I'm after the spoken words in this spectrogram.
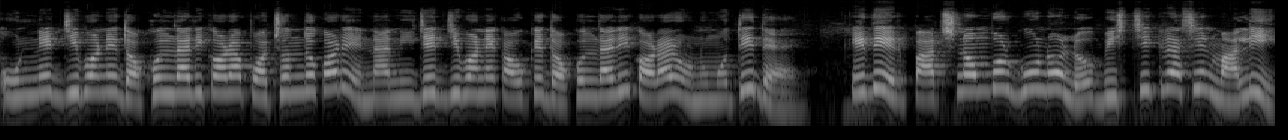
অন্যের জীবনে দখলদারি করা পছন্দ করে, না নিজের জীবনে কাউকে দখলদারি করার অনুমতি দেয়। এদের পাঁচ নম্বর গুণ হলো বৃশ্চিক রাশির মালিক,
